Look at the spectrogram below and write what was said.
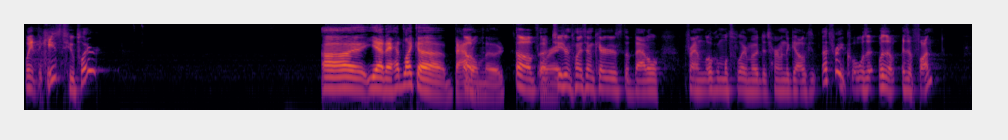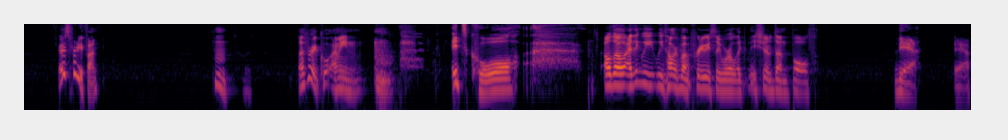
Wait, the game's two player? Uh, yeah, they had like a battle mode. Oh, uh, For 227 characters. The battle friend local multiplayer mode determine the galaxy. That's pretty cool. Was it? Was it? Is it fun? It was pretty fun. Hmm. That's pretty cool. I mean, It's cool. although I think we, we talked about previously where like they should have done both. Yeah, yeah.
